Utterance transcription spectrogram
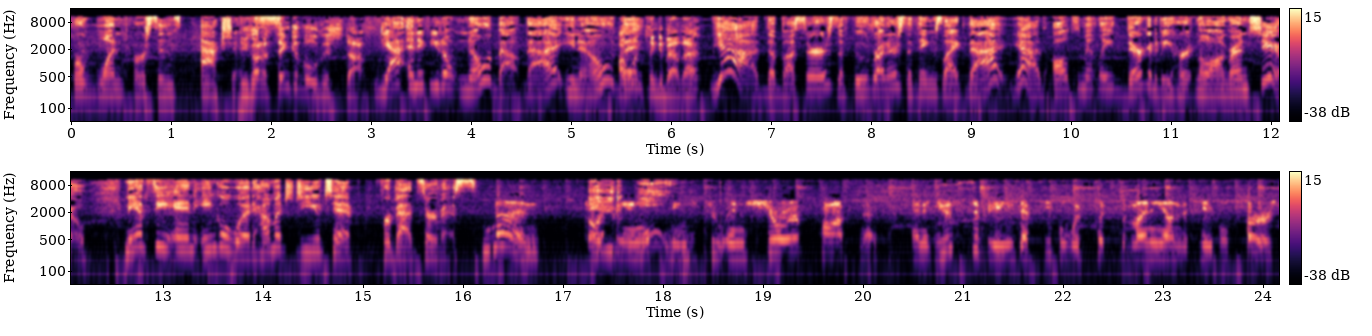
for one person's actions. You got to think of all this stuff. yeah, and if you don't know about that, you know, I that- wouldn't think about that. yeah, the bussers, the food runners, the things like that. Yeah, ultimately they're going to be hurt in the long run too. Nancy in Inglewood, how much do you tip for bad service? None. Oh, you- Tipping oh. means to ensure promptness. And it used to be that people would put the money on the table first,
